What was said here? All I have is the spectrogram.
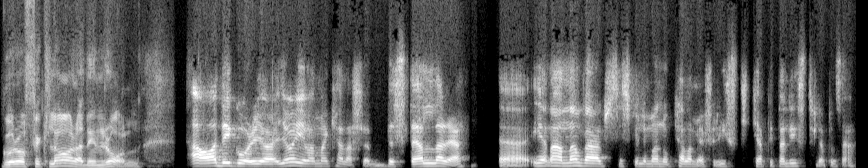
Går det att förklara din roll? Ja, det går att göra. Jag är vad man kallar för beställare. Eh, I en annan värld så skulle man nog kalla mig för riskkapitalist, jag på säga.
